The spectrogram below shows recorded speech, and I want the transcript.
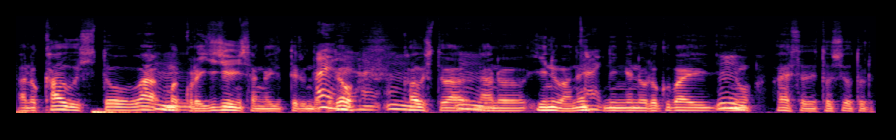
あの飼う人は、まあこれ伊集院さんが言ってるんだけど、飼う人は、あの犬はね、はい。人間の6倍の速さで年を取る、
